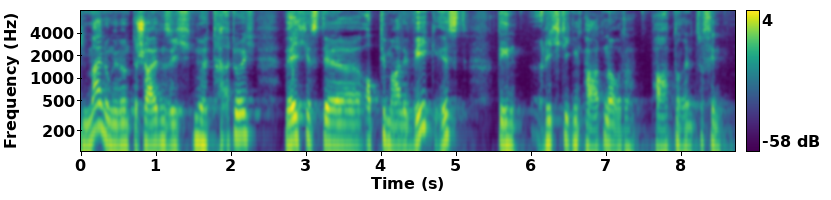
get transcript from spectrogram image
Die Meinungen unterscheiden sich nur dadurch, welches der optimale Weg ist, den richtigen Partner oder Partnerin zu finden.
